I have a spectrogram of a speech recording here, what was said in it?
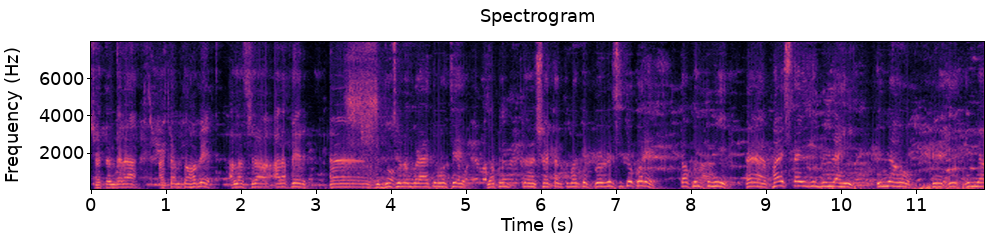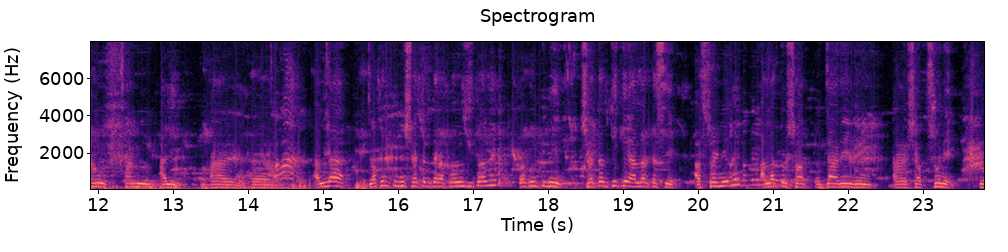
শয়তান দ্বারা আক্রান্ত হবে আল্লাহ সুরা আরাফের দুশো নম্বর আয়তে বলছে যখন আহ, শয়তান তোমাকে প্ররোচিত করে তখন তুমি হ্যাঁ আলী আর আল্লাহ যখন তুমি শয়তান দ্বারা প্ররোচিত হবে তখন তুমি শয়তান থেকে আল্লাহর কাছে আশ্রয় নেবে। আল্লাহ তো সব জানে এবং সব শোনে। তো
